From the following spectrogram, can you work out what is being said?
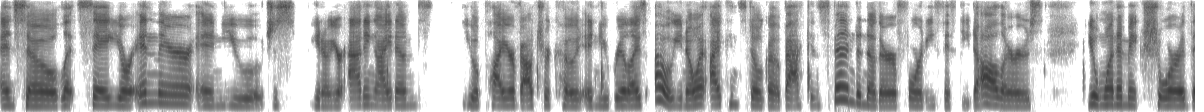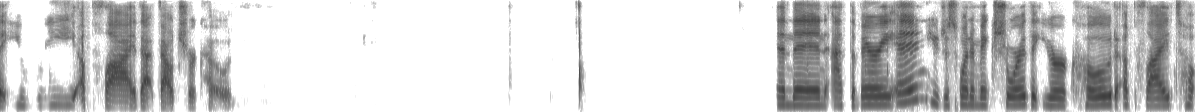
And so let's say you're in there and you just, you know, you're adding items, you apply your voucher code and you realize, oh, you know what, I can still go back and spend another 40, $50. You'll wanna make sure that you reapply that voucher code. And then at the very end, you just wanna make sure that your code applied to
